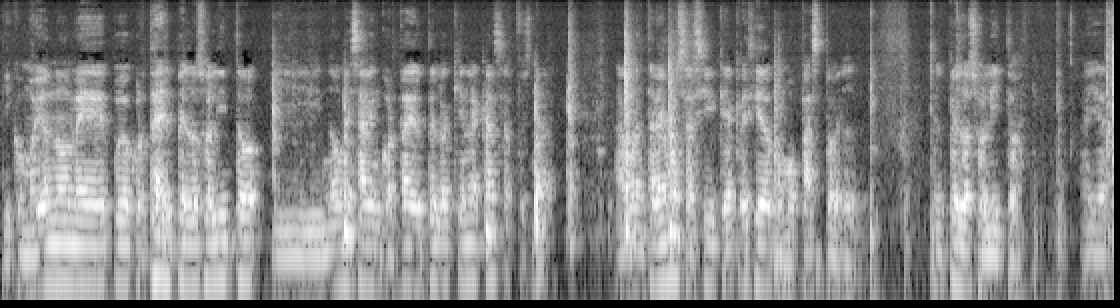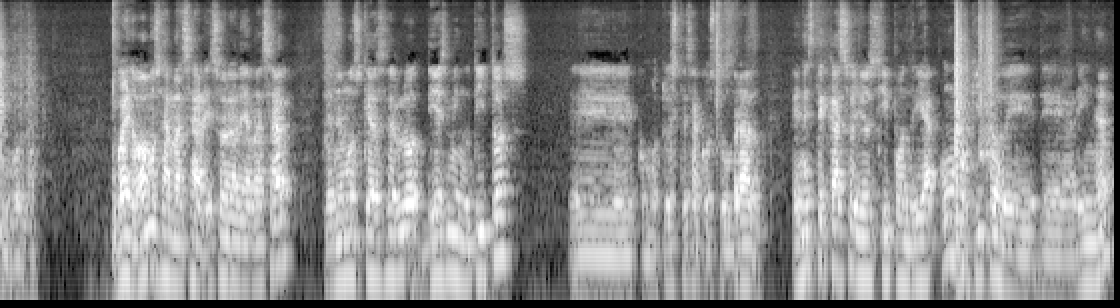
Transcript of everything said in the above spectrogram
Y como yo no me puedo cortar el pelo solito y no me saben cortar el pelo aquí en la casa, pues nada, aguantaremos así que ha crecido como pasto el, pelo solito. Ahí a su bola. Bueno, vamos a amasar, es hora de amasar. Tenemos que hacerlo 10 minutitos, eh, como tú estés acostumbrado. En este caso yo sí pondría un poquito de harina,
